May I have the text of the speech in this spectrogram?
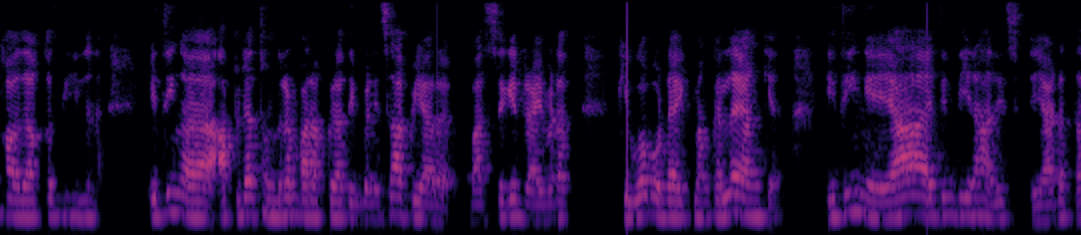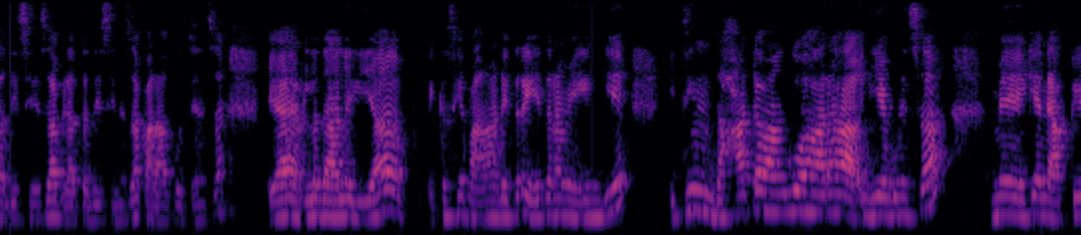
කවදක්කත් ගිහිල්ලන ඉතිං අපිටත් හොඳරම් පරක් වෙලා තිබ නිසා අපි අර බස්සගේ ඩ්‍රයිවටත් කිව්ව පොඩ ඉක්මං කරලා යන් කිය ඉතින් එයා ඉතින් තියෙන හදිස් එයාටත් අදිසි නිසා පිටත් අදිසි නිසා පරාකුත්තෙන්ස එයා ඇරල දාලා ගියා එකසිය පනාට ඉතර ඒ තරම ඒගින්ගේ ඉතින් දහට වංගුව හරහා ගියපු නිසා මේ කියන අපි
